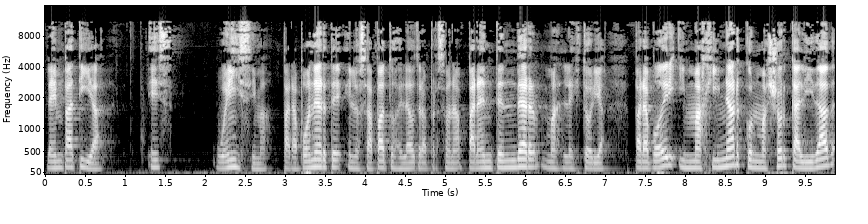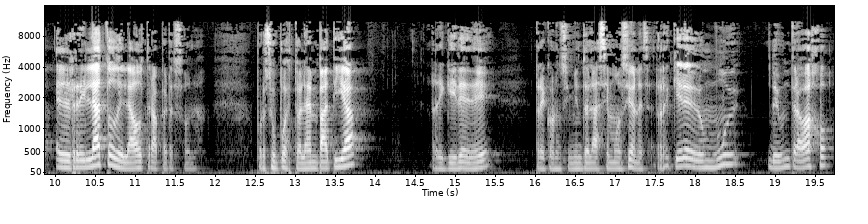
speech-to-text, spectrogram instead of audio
La empatía es buenísima para ponerte en los zapatos de la otra persona, para entender más la historia, para poder imaginar con mayor calidad el relato de la otra persona. Por supuesto, la empatía requiere de reconocimiento de las emociones, requiere de un, muy, de un trabajo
